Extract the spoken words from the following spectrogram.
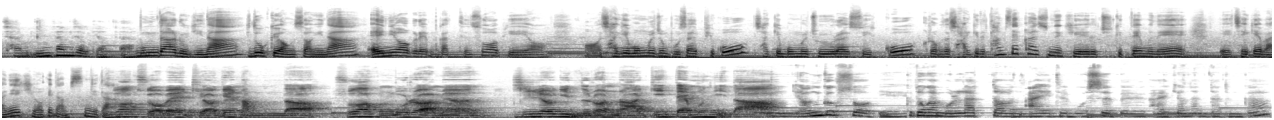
참 인상적이었다. 몸다루기나 기독교 영성이나 애니어그램 같은 수업이에요. 어, 자기 몸을 좀 보살피고 자기 몸을 조율할 수 있고 그러면서 자기를 탐색할 수 있는 기회를 주기 때문에 예, 제게 많이 기억에 남습니다. 수학 수업에 기억에 남는다. 수학 공부를 하면 실력이 늘어나기 때문이다. 음, 연극 수업이에요. 그동안 몰랐던 아이들 모습을 발견한다든가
